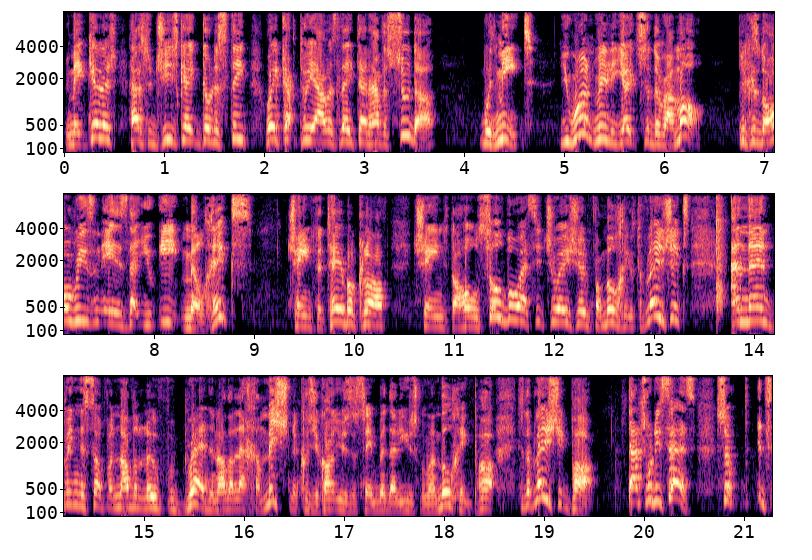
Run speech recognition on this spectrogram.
you make Kiddush, have some cheesecake, go to sleep, wake up three hours later and have a Suda with meat, you weren't really Yotze the Ramah. Because the whole reason is that you eat milchiks, change the tablecloth, change the whole silverware situation from milchiks to fleishiks, and then bring yourself another loaf of bread, another lechem mishnah, because you can't use the same bread that you use from a milchik part to the fleishik part. That's what he says. So it's,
